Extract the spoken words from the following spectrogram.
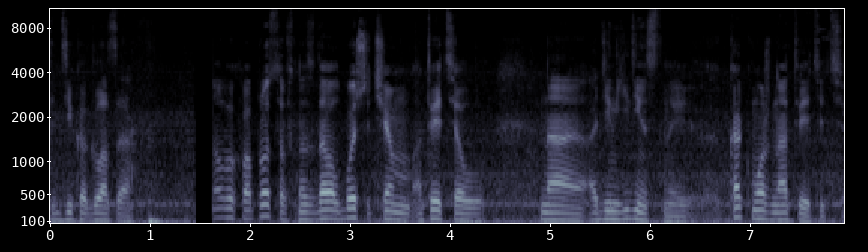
дико глаза. Новых вопросов задавал больше, чем ответил на один единственный. Как можно ответить?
